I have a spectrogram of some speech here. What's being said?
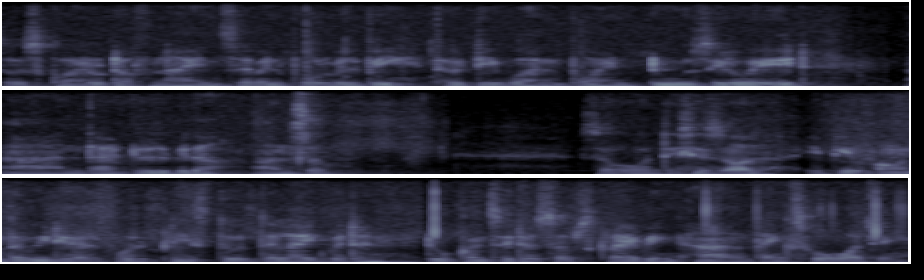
So square root of 974 will be 31.208 and that will be the answer. So this is all. If you found the video helpful please do the like button. Do consider subscribing and thanks for watching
